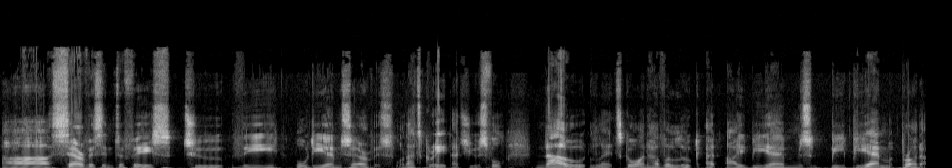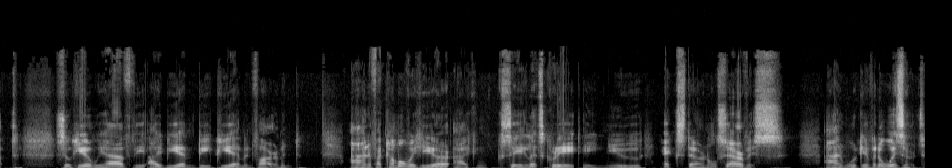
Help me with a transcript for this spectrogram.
uh, service interface to the ODM service. Well, that's great. That's useful. Now, let's go and have a look at IBM's BPM product. So here we have the IBM BPM environment. And if I come over here, I can say, let's create a new external service. And we're given a wizard.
